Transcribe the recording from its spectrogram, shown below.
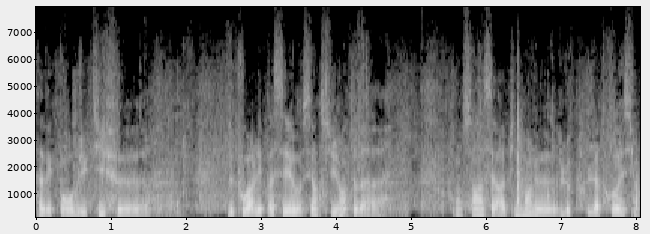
avec pour objectif de pouvoir les passer aux séances suivantes, bah, on sent assez rapidement le, la progression.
